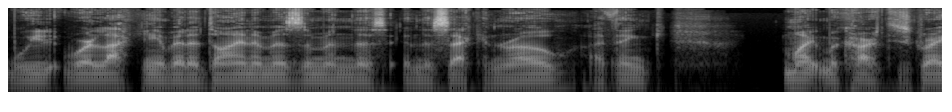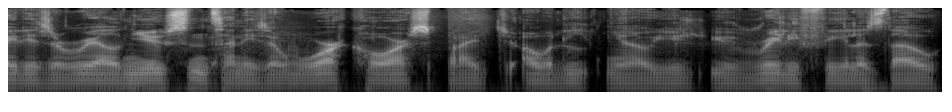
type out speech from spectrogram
we we're lacking a bit of dynamism in this in the second row. I think Mike McCarthy's great. He's a real nuisance and he's a workhorse. But I, I would you know you you really feel as though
